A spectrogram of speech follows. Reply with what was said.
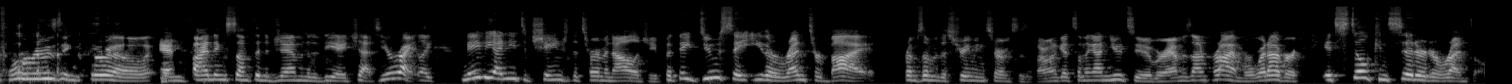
perusing through and finding something to jam into the VHS. You're right. Like maybe I need to change the terminology, but they do say either rent or buy from some of the streaming services. If I want to get something on YouTube or Amazon Prime or whatever, it's still considered a rental.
